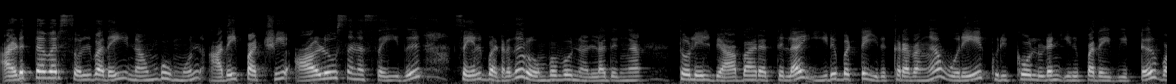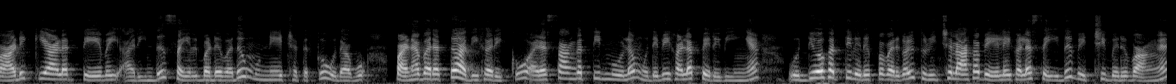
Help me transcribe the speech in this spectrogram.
அடுத்தவர் சொல்வதை நம்பும் முன் அதை பற்றி ஆலோசனை செய்து செயல்படுறது ரொம்பவும் நல்லதுங்க. தொழில் வியாபாரத்தில் ஈடுபட்டு இருக்கிறவங்க ஒரே குறிக்கோளுடன் இருப்பதை விட்டு வாடிக்கையாளர் தேவை அறிந்து செயல்படுவது முன்னேற்றத்திற்கு உதவும். பணவரத்து அதிகரிக்கும். அரசாங்கத்தின் மூலம் உதவிகளை பெறுவீங்க. உத்தியோகத்தில் இருப்பவர்கள் துணிச்சலாக வேலைகளை செய்து வெற்றி பெறுவாங்க.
